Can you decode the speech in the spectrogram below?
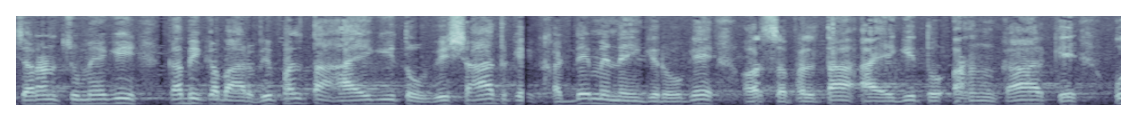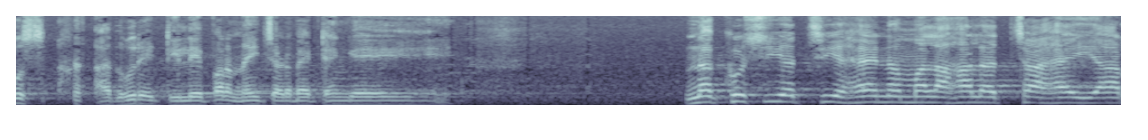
चरण चुमेगी। कभी कभार विफलता आएगी तो विषाद के खड्डे में नहीं गिरोगे और सफलता आएगी तो अहंकार के उस अधूरे टीले पर नहीं चढ़ बैठेंगे। न खुशी अच्छी है, न मलाहाल अच्छा है। यार,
